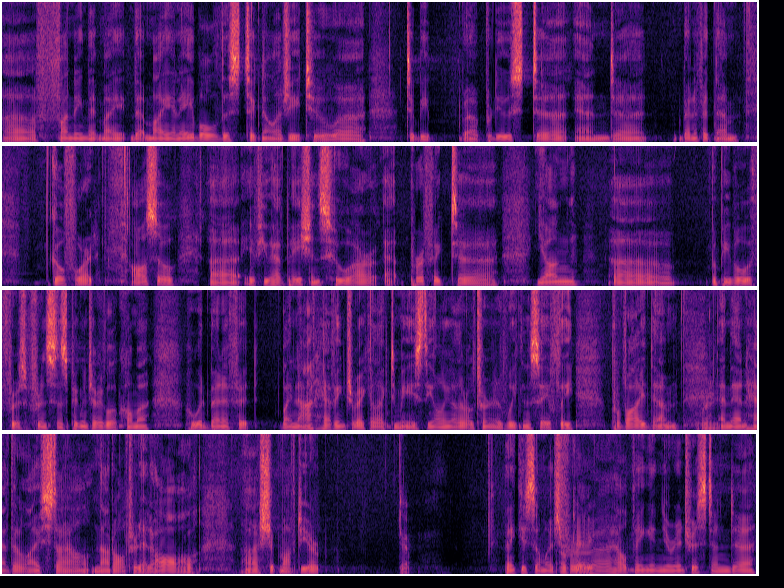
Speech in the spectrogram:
uh funding that might that might enable this technology to uh, to be uh, produced and benefit them go for it. Also, if you have patients who are perfect, young, people with, for, for instance, pigmentary glaucoma who would benefit by not having trabeculectomies, the only other alternative we can safely provide them, right. and then have their lifestyle not altered at all, uh, ship them off to Europe. Yep. Thank you so much okay. for uh, helping and your interest. And uh,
